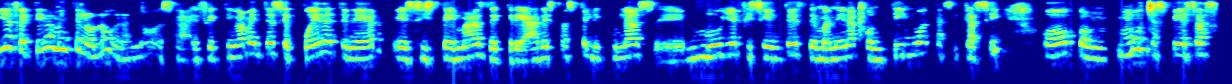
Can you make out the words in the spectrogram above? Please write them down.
Y efectivamente lo logran, ¿no? O sea, efectivamente se puede tener eh, sistemas de crear estas películas eh, muy eficientes de manera continua, casi casi, o con muchas piezas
